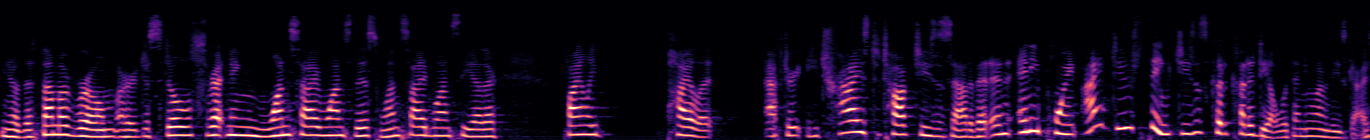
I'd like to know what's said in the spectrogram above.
you know, the thumb of Rome are just still threatening one side wants this, one side wants the other. Finally, Pilate after he tries to talk Jesus out of it. And at any point, I do think Jesus could have cut a deal with any one of these guys.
